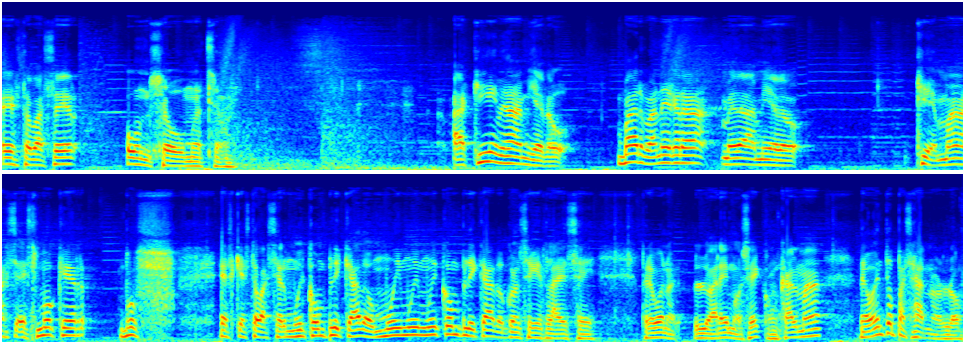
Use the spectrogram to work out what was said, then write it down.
Esto va a ser un show, macho. Aquí me da miedo. Barba negra me da miedo. ¿Qué más? Smoker. Es que esto va a ser muy complicado, muy, muy, muy complicado conseguir la S. Pero bueno, lo haremos, ¿eh? Con calma. De momento pasárnoslo.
